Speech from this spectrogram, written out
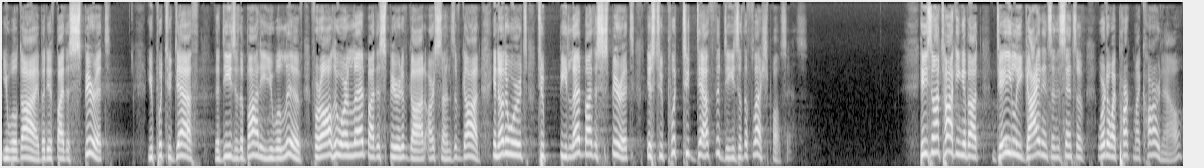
you will die. But if by the Spirit you put to death the deeds of the body, you will live. For all who are led by the Spirit of God are sons of God. In other words, to be led by the Spirit is to put to death the deeds of the flesh, Paul says. He's not talking about daily guidance in the sense of where do I park my car now?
